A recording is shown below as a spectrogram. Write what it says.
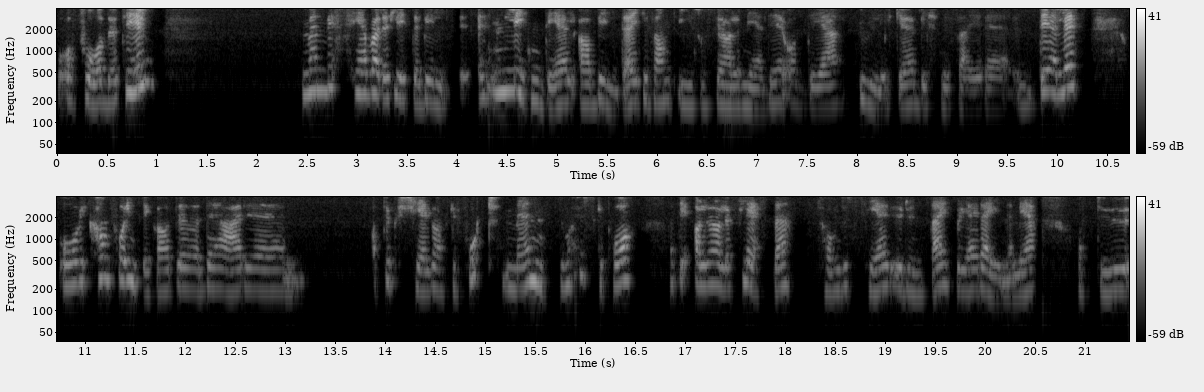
å få det til. Men vi ser bare bilde, en liten del av bildet i sosiale medier og det ulike businesseiere deler. Og vi kan få inntrykk av at det, er, at det skjer ganske fort. Men du må huske på at de aller, aller fleste som du ser rundt deg, for jeg regner med at du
